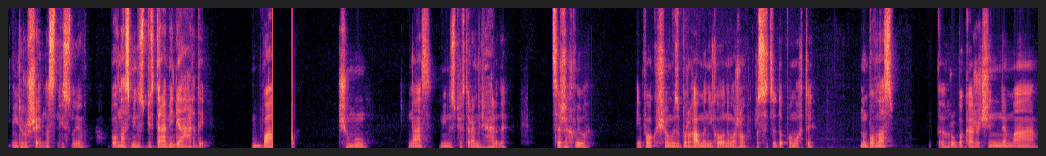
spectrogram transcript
І грошей в нас не існує. Бо в нас мінус півтора мільярди. Вау. Чому? У нас мінус півтора мільярди. Це жахливо. І поки що ми з боргами нікого не можемо попросити допомогти. Ну, бо в нас, грубо кажучи, нема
